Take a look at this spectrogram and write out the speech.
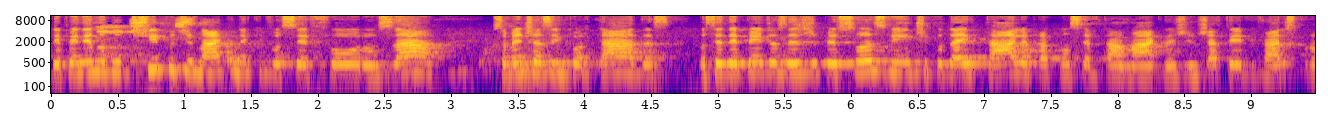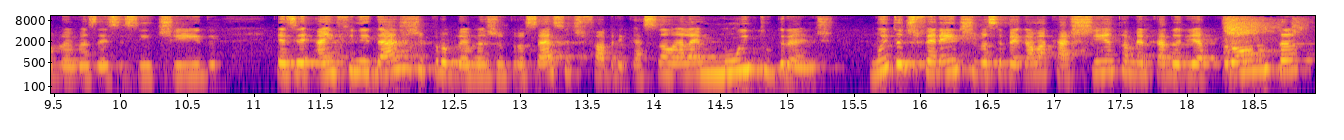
Dependendo do tipo de máquina que você for usar, principalmente as importadas, você depende, às vezes, de pessoas vindo, tipo, da Itália para consertar a máquina. A gente já teve vários problemas nesse sentido. Quer dizer, a infinidade de problemas de um processo de fabricação, ela é muito grande. Muito diferente de você pegar uma caixinha com a mercadoria pronta,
